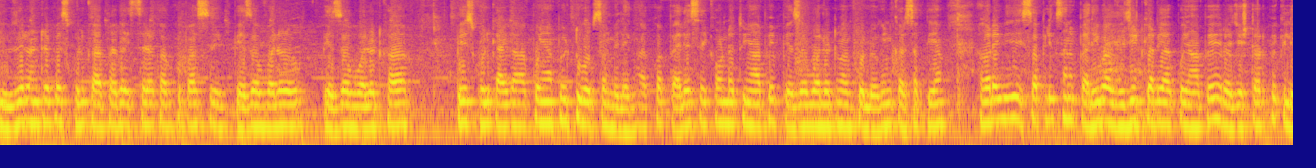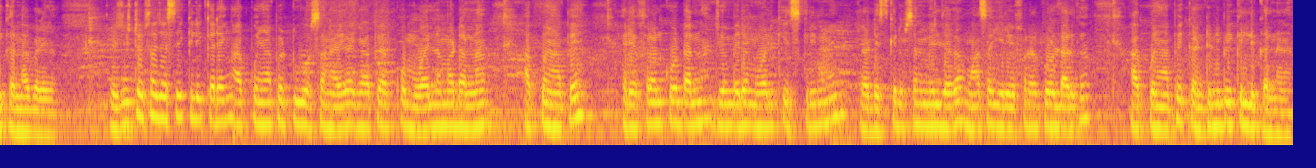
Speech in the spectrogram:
यूज़र इंटरफेस खुल के आ पाएगा। इस तरह का आपके पास पेज ऑफ़ वॉलेट पेज ऑफ़ वॉलेट का पेज खुल के आएगा आपको यहाँ पे टू ऑप्शन मिलेंगे आपका पहले से अकाउंट है तो यहाँ पे पेज ऑफ़ वॉलेट में आपको लॉगिन कर सकते हैं अगर अभी इस एप्लीकेशन पहली बार विज़िट करें आपको यहाँ पे रजिस्टर पे क्लिक करना पड़ेगा रजिस्टर से जैसे क्लिक करेंगे आपको यहाँ पे टू ऑप्शन आएगा यहाँ पे आपको मोबाइल नंबर डालना आपको यहाँ पे रेफरल कोड डालना जो मेरे मोबाइल की स्क्रीन में या डिस्क्रिप्शन मिल जाएगा वहाँ से ये रेफरल कोड डालकर आपको यहाँ पे कंटिन्यू पे क्लिक कर लेना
